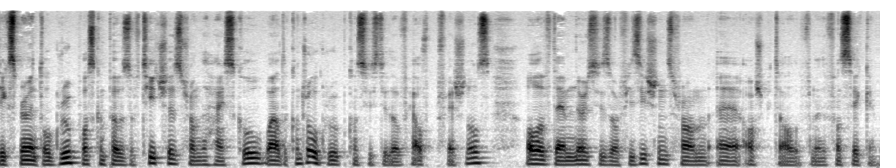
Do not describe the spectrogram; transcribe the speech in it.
The experimental group was composed of teachers from the high school, while the control group consisted of health professionals, all of them nurses or physicians from uh, Hospital Fernando Fonseca.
